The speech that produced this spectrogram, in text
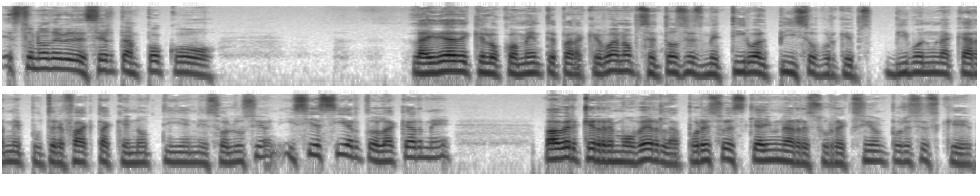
esto no debe de ser tampoco la idea de que lo comente para que, bueno, pues entonces me tiro al piso porque pues, vivo en una carne putrefacta que no tiene solución. Y si es cierto, la carne va a haber que removerla, por eso es que hay una resurrección, por eso es que,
